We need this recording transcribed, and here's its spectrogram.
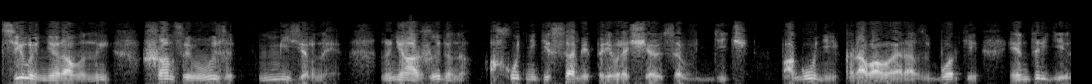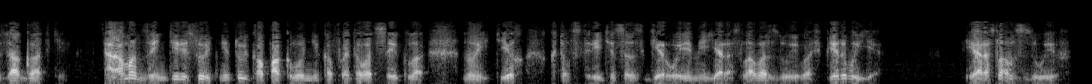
Силы не равны, шансы выжить мизерные. Но неожиданно охотники сами превращаются в дичь погони, кровавые разборки, интриги загадки. роман заинтересует не только поклонников этого цикла, но и тех, кто встретится с героями Ярослава Зуева впервые. Ярослав Зуев.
